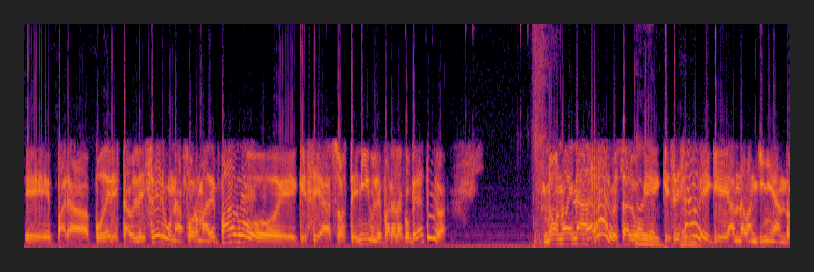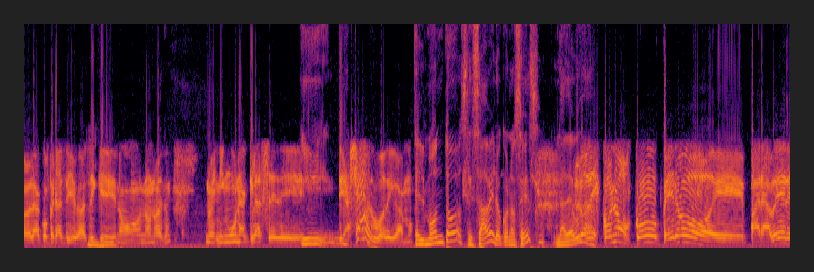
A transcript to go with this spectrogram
eh, para poder establecer una forma de pago eh, que sea sostenible para la cooperativa. No, no es nada raro, es algo que, se sabe que anda banquineando la cooperativa, así que no, no, no es no es ninguna clase de, de, hallazgo, digamos. ¿El monto se sabe? ¿Lo conoces? ¿La deuda? Lo desconozco, pero para ver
